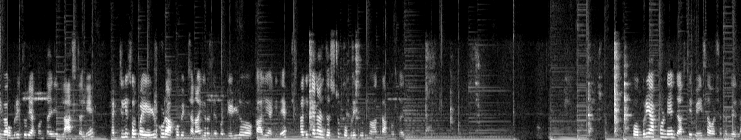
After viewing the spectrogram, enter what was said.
ಇವಾಗ ಕೊಬ್ಬರಿ ತುರಿ ಹಾಕೊಂತ ಇದೀನಿ ಲಾಸ್ಟ್ ಅಲ್ಲಿ. ಆಕ್ಚುಲಿ ಸ್ವಲ್ಪ ಎಳ್ಳು ಕೂಡ ಹಾಕೋಬೇಕು. ಚೆನ್ನಾಗಿರುತ್ತೆ ಬಟ್ ಎಳ್ಳು ಖಾಲಿ ಆಗಿದೆ ಅದಕ್ಕೆ ನಾನು ಜಸ್ಟ್ ಕೊಬ್ಬರಿ ತುರಿ ಮಾತ್ರ ಹಾಕೋತಾ ಇದ್ದೀನಿ ಕೊಬ್ಬರಿ ಹಾಕೊಂಡು ಏನು ಜಾಸ್ತಿ ಬೇಯಿಸೋ ಅವಶ್ಯಕತೆ ಇಲ್ಲ,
